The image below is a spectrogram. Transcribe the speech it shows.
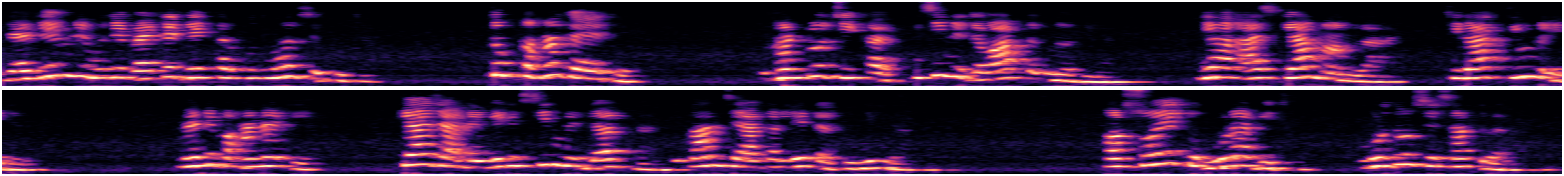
जयदेव ने मुझे बैठे देखकर कुतूहल से पूछा, तुम कहाँ गए थे? घंटों चीखा, किसी ने जवाब तक न दिया। यह आज क्या मामला है? चिराग क्यों नहीं है? मैंने बहाना किया। क्या जाने, मेरे सिर में दर्द था। दुकान से आकर लेटर तो नींद आ और सोए तो घोड़ा बीच मुर्दों से शर्त लगा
